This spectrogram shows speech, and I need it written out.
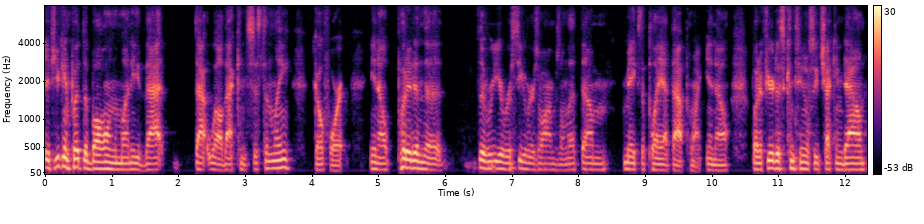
if you can put the ball on the money that that well, that consistently, go for it. You know, put it in the the your receivers' arms and let them make the play at that point, you know. But if you're just continuously checking down,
